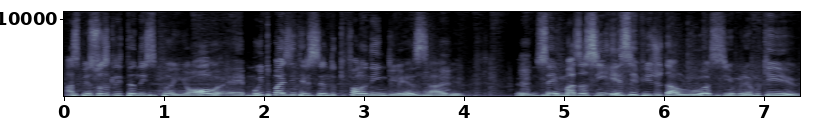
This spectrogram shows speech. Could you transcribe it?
As pessoas gritando em espanhol é muito mais interessante do que falando em inglês, sabe? Eu não sei, mas assim, esse vídeo da Lua, assim, eu me lembro que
